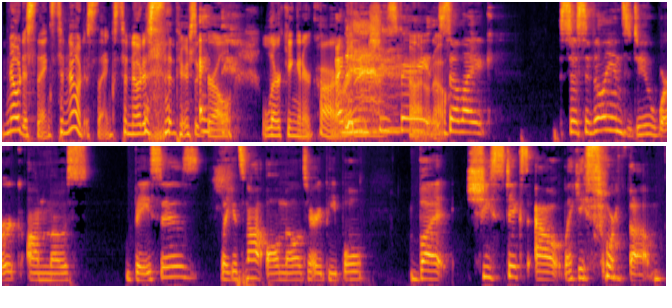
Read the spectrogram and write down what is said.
notice things, to notice things, to notice that there's a girl lurking in her car. I mean, she's very so like so civilians do work on most bases. Like it's not all military people, but she sticks out like a sore thumb.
